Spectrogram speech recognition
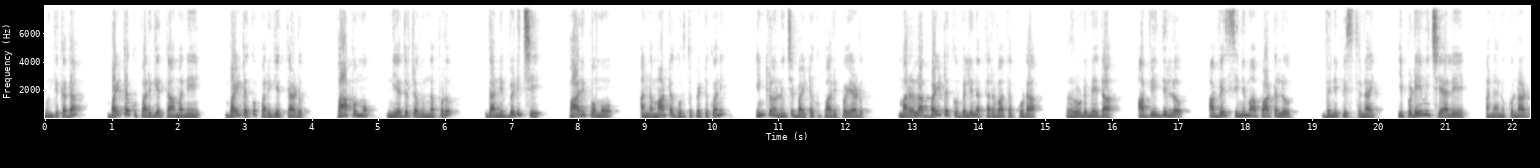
ఉంది కదా బయటకు పరిగెత్తామని బయటకు పరిగెత్తాడు. పాపము నీ ఎదుట ఉన్నప్పుడు దాన్ని విడిచి పారిపోము అన్న మాట గుర్తుపెట్టుకొని ఇంట్లో నుంచి బయటకు పారిపోయాడు. మరలా బయటకు వెళ్ళిన తర్వాత కూడా రోడ్డు మీద ఆ వీధుల్లో అవే సినిమా పాటలు వినిపిస్తున్నాయి. ఇప్పుడేమి చేయాలి? అని అనుకున్నాడు.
